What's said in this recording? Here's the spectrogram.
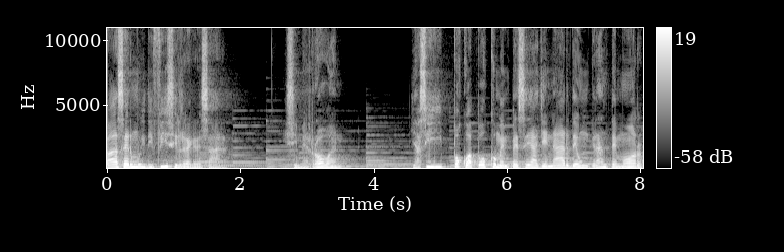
Va a ser muy difícil regresar. ¿Y si me roban? Y así poco a poco me empecé a llenar de un gran temor,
